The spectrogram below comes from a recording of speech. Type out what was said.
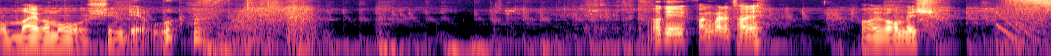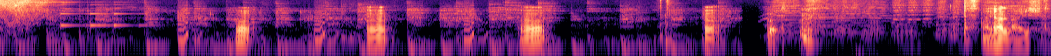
Oh Maivamo Shinderu. Okay, fangen wir der Teil. Warum nicht? Hm. Hm. Hm. Gut. Das war ja leicht.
